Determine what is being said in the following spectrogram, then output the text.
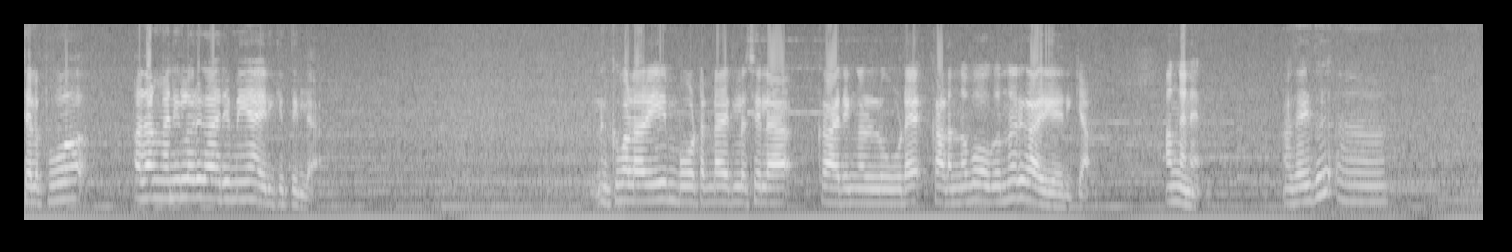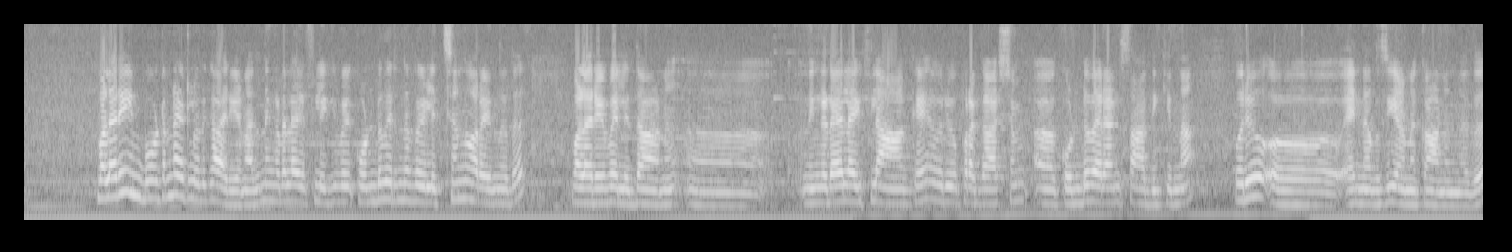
ചിലപ്പോൾ അതങ്ങനെയുള്ളൊരു കാര്യമേ ആയിരിക്കത്തില്ല. നിങ്ങൾക്ക് വളരെ ഇമ്പോർട്ടന്റ് ആയിട്ടുള്ള ചില കാര്യങ്ങളിലൂടെ കടന്നു പോകുന്ന ഒരു കാര്യമായിരിക്കാം. അങ്ങനെ. അതായത് വളരെ ഇമ്പോർട്ടന്റ് ആയിട്ടുള്ള ഒരു കാര്യമാണ്. അത് നിങ്ങളുടെ ലൈഫിലേക്ക് കൊണ്ടുവരുന്ന വെളിച്ചം എന്ന് പറയുന്നത് വളരെ വലുതാണ്. നിങ്ങളുടെ ലൈഫിലാകെ ഒരു പ്രകാശം കൊണ്ടുവരാൻ സാധിക്കുന്ന ഒരു എനർജിയാണ് കാണുന്നത്.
